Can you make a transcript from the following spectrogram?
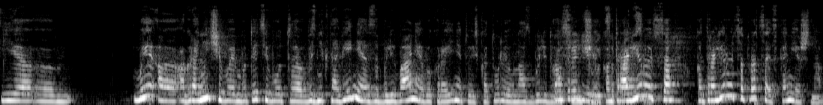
и э, мы э, ограничиваем вот эти вот э, возникновения заболевания в Украине, то есть которые у нас были два случая. Контролируется Контролируется, контролируется процесс, конечно.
